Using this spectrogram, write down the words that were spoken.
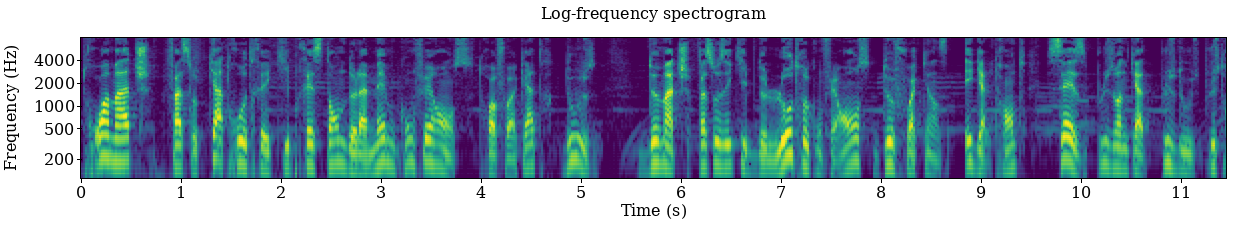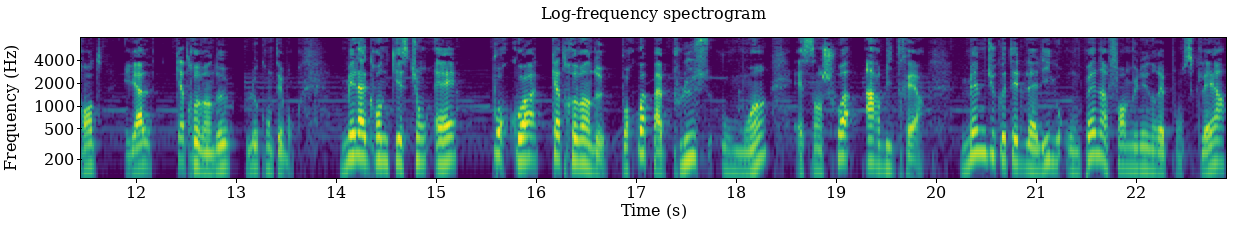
3 matchs face aux 4 autres équipes restantes de la même conférence. 3 x 4, 12. Deux matchs face aux équipes de l'autre conférence, 2 x 15 égale 30, 16 plus 24 plus 12 plus 30 égale 82, le compte est bon. Mais la grande question est, pourquoi 82 Pourquoi pas plus ou moins? Est-ce un choix arbitraire? Même du côté de la Ligue, on peine à formuler une réponse claire.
